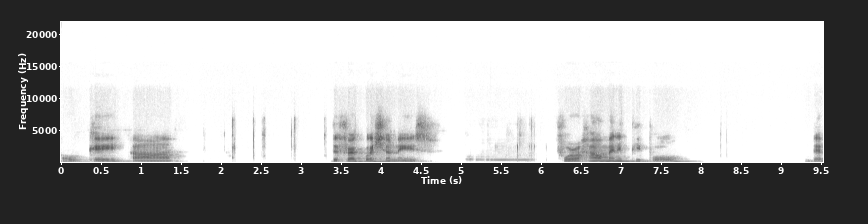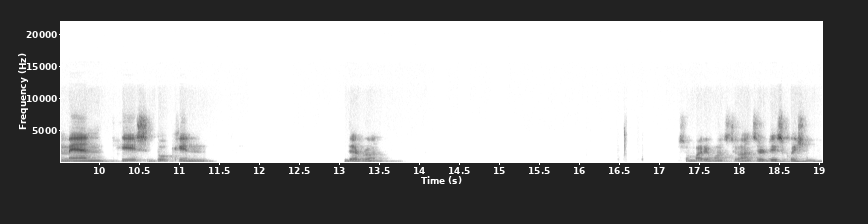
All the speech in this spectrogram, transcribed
Okay, uh, the first question is, for how many people the man is booking the room? Somebody wants to answer this question?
